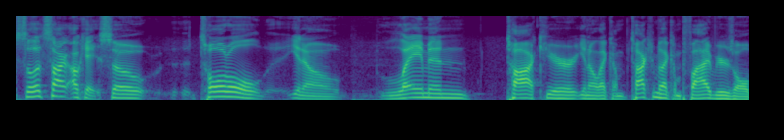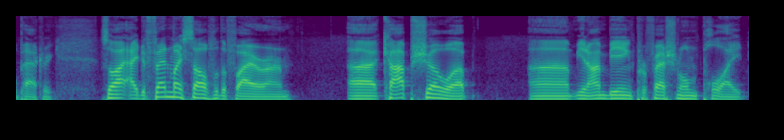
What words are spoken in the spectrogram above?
So let's talk. Okay. So total, you know, layman talk here, you know, like I'm talking to me like I'm five years old, Patrick. So I, I defend myself with a firearm. Uh, cops show up. Um, you know, I'm being professional and polite.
